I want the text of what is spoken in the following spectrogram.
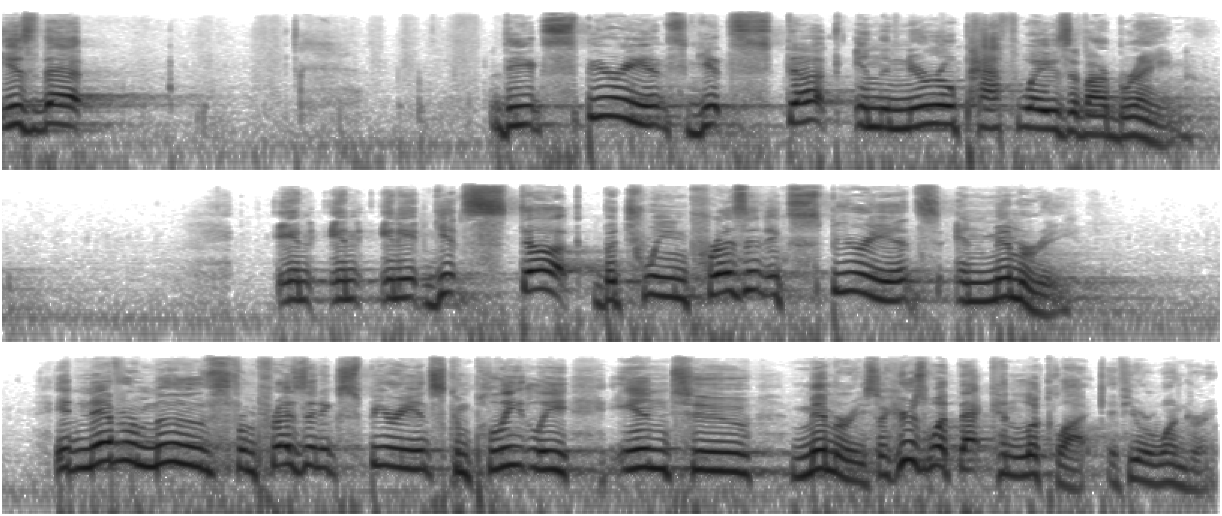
is that the experience gets stuck in the neural pathways of our brain. And, and, and it gets stuck between present experience and memory. It never moves from present experience completely into memory. So here's what that can look like, if you were wondering.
